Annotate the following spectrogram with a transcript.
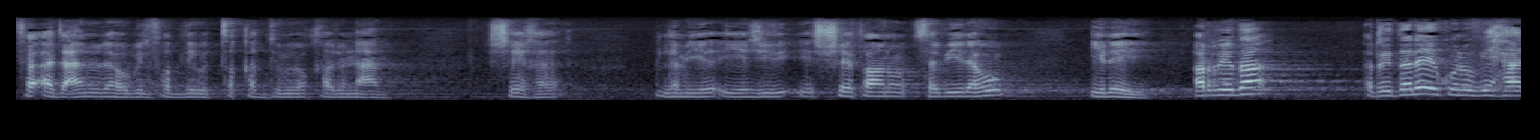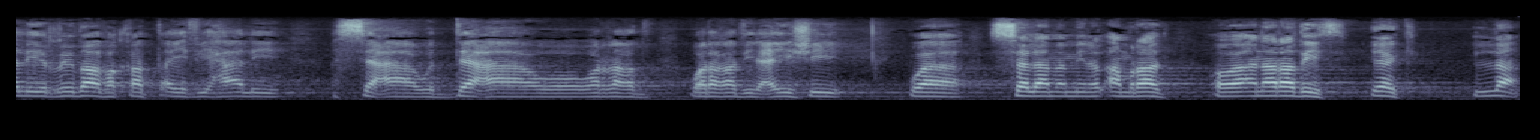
فأدعن له بالفضل والتقدم وقالوا نعم الشيخ لم يجي الشيطان سبيله إليه. الرضا الرضا لا يكون في حال الرضا فقط أي في حال السعة والدعة والرغد ورغد العيش والسلام من الأمراض. وأنا رضيت ياك. لا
